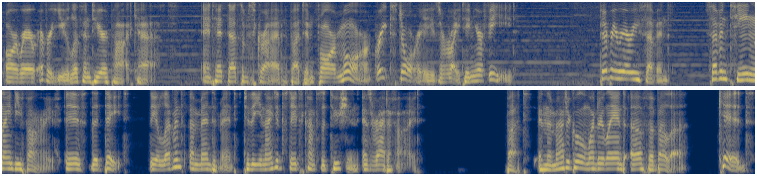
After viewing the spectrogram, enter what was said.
or wherever you listen to your podcasts. And hit that subscribe button for more great stories right in your feed. February 7th, 1795 is the date the 11th Amendment to the United States Constitution is ratified. But in the magical wonderland of Fabella, kids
